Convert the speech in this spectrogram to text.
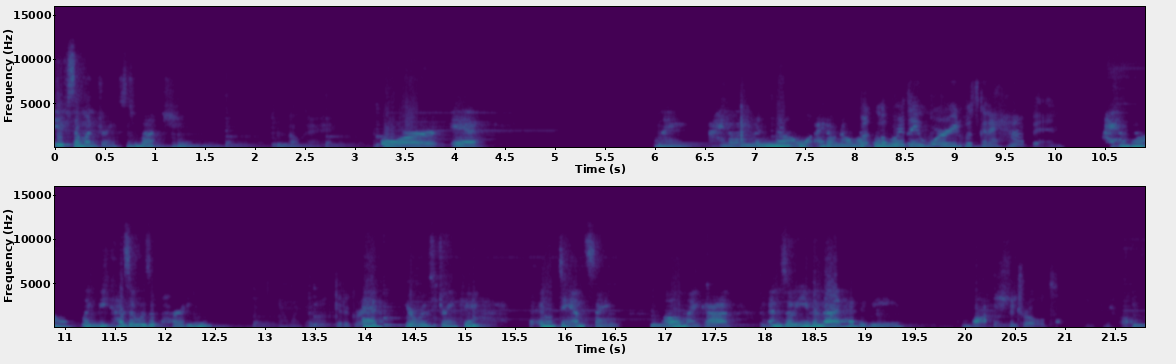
if someone drinks too much, Okay. or if like I don't even know. I don't know what But what were they worried was going to happen? I don't know. Like because it was a party Oh my God. Get a grip. and there was drinking and dancing. Oh my god. And so even that had to be watched. Controlled. Controlled.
